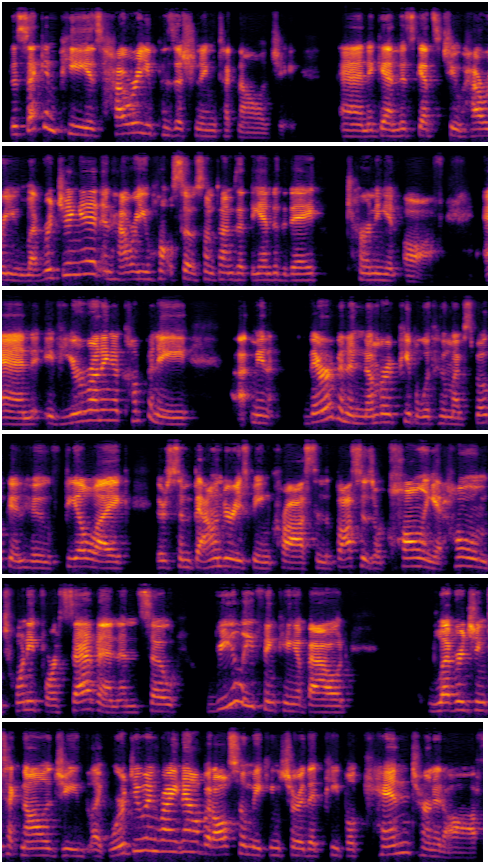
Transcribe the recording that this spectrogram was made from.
The second P is how are you positioning technology? And again, this gets to how are you leveraging it and how are you also sometimes at the end of the day turning it off. And if you're running a company, I mean, there have been a number of people with whom I've spoken who feel like there's some boundaries being crossed and the bosses are calling it home 24 7. And so, really thinking about leveraging technology like we're doing right now, but also making sure that people can turn it off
